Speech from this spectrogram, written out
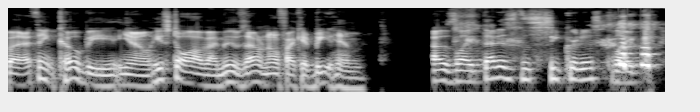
But I think Kobe, you know, he stole all my moves. I don't know if I could beat him. I was like, that is the secretest, like,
